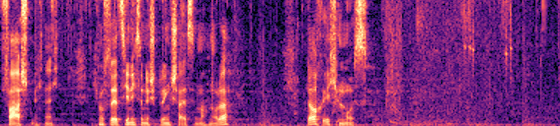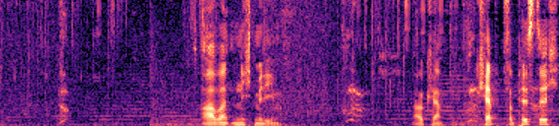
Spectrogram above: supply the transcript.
Verarscht mich nicht. Ich muss doch jetzt hier nicht so eine Springscheiße machen, oder? Doch, ich muss. Aber nicht mit ihm. Okay. Cap, verpiss dich.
